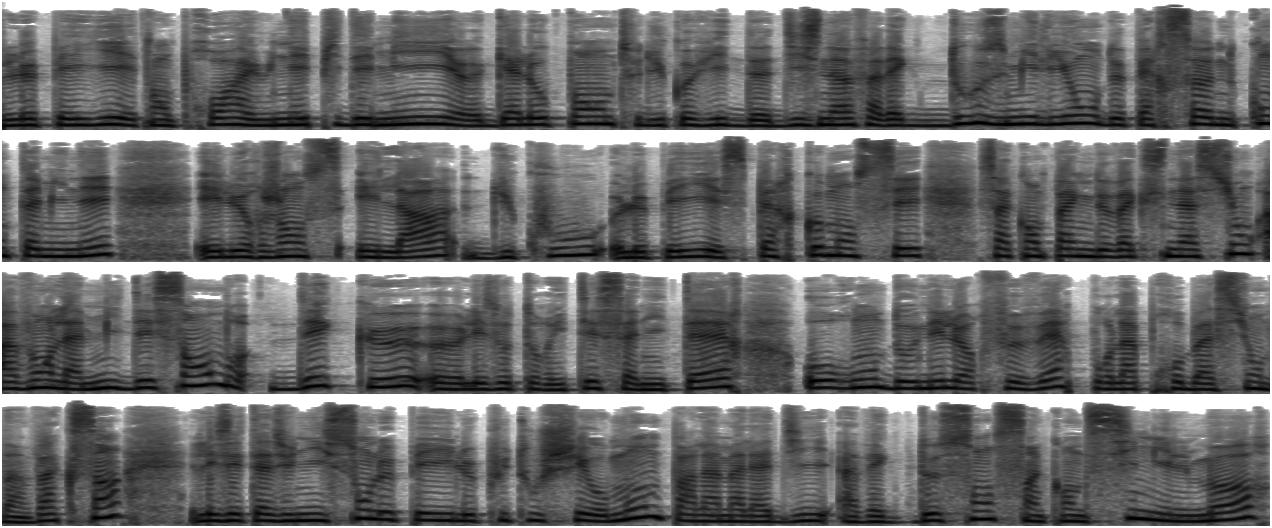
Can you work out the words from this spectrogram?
Le pays est en proie à une épidémie euh, galopante du Covid-19 avec 12 millions de personnes contaminées et l'urgence est là. Du coup, le pays espère commencer sa campagne de vaccination avant la mi-décembre dès que euh, les autorités sanitaires auront donné leur feu vert pour l'approbation d'un vaccin. Les États-Unis sont le pays le plus touché au monde par la maladie avec 250 6 000 morts.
